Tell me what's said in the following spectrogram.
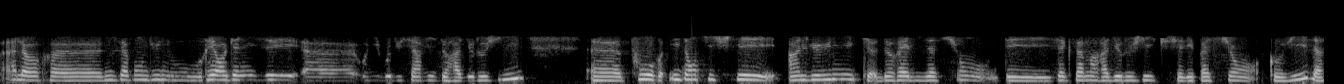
Alors, euh, nous avons dû nous réorganiser euh, au niveau du service de radiologie euh, pour identifier un lieu unique de réalisation des examens radiologiques chez les patients Covid.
